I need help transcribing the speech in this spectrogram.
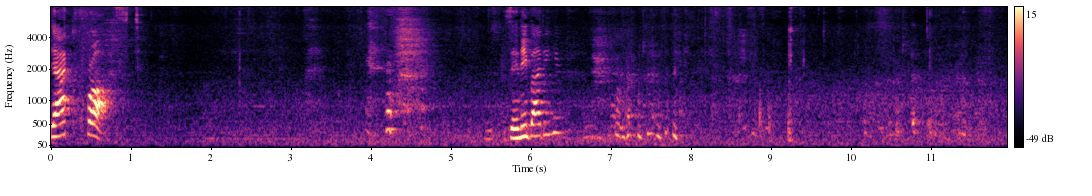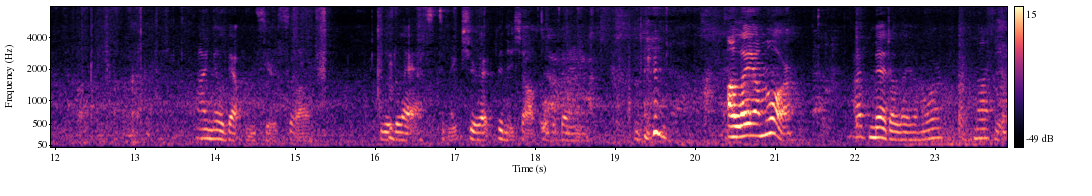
Jack Frost. Is anybody here? I know that one's here, so I'll do it last to make sure I finish off with a bang. Alea Moore. I've met Alea Moore, not here.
